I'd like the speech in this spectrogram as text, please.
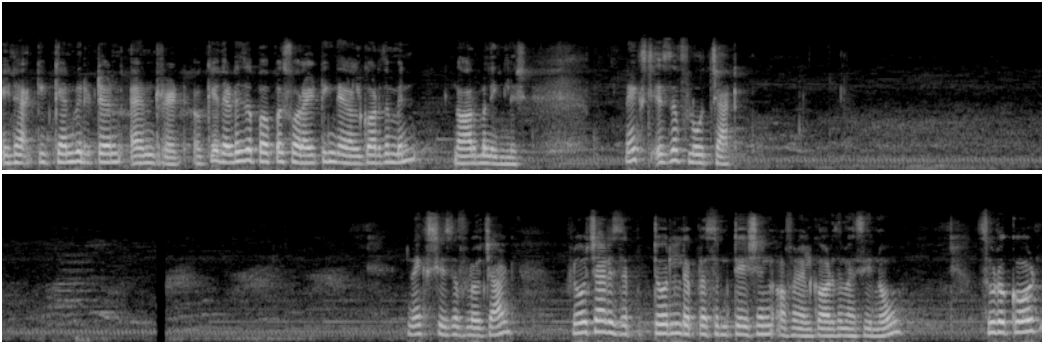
it can be written and read okay? That is the purpose for writing the algorithm in normal english. Next is the flow next is a flowchart flowchart is a pictorial representation of an algorithm as you know Pseudocode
